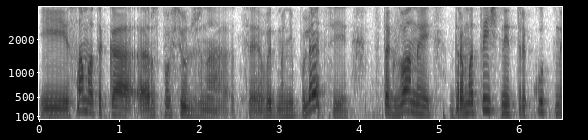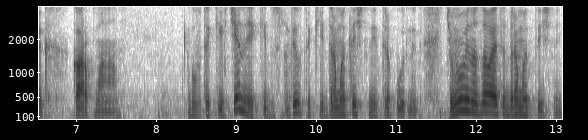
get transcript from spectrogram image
І саме така е, розповсюджена це вид маніпуляції це так званий драматичний трикутник Карпмана. Був такий вчений, який дослідив такий драматичний трикутник. Чому він називається драматичний?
